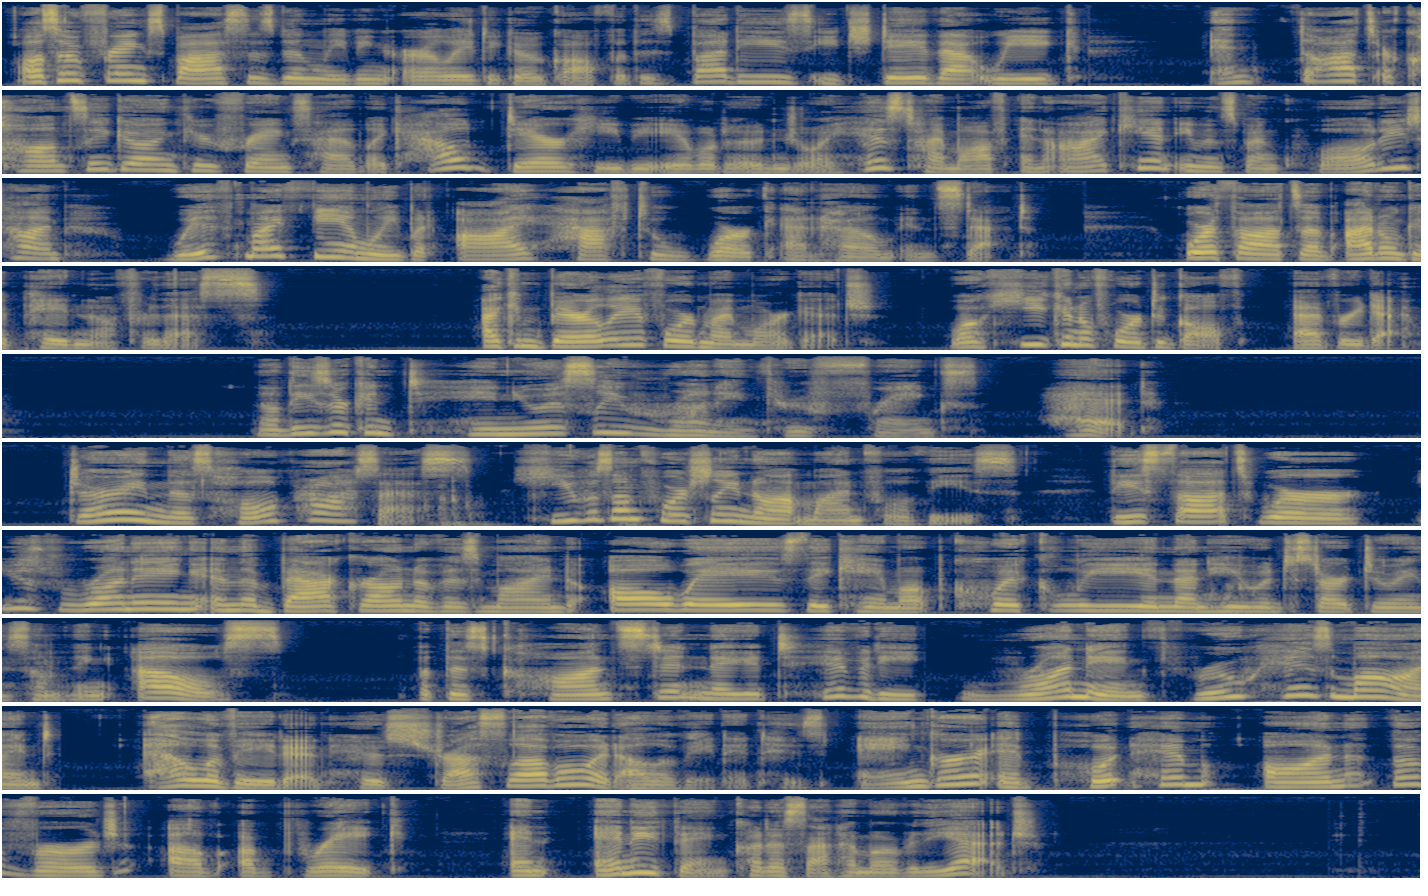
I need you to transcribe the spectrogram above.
Also, Frank's boss has been leaving early to go golf with his buddies each day that week, and thoughts are constantly going through Frank's head like, how dare he be able to enjoy his time off, and I can't even spend quality time with my family, but I have to work at home instead. Or thoughts of, I don't get paid enough for this. I can barely afford my mortgage, while he can afford to golf every day. Now, these are continuously running through Frank's head. During this whole process, he was unfortunately not mindful of these. These thoughts were just running in the background of his mind always. They came up quickly, and then he would start doing something else. But this constant negativity running through his mind elevated his stress level, it elevated his anger, it put him on the verge of a break, and anything could have sent him over the edge.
